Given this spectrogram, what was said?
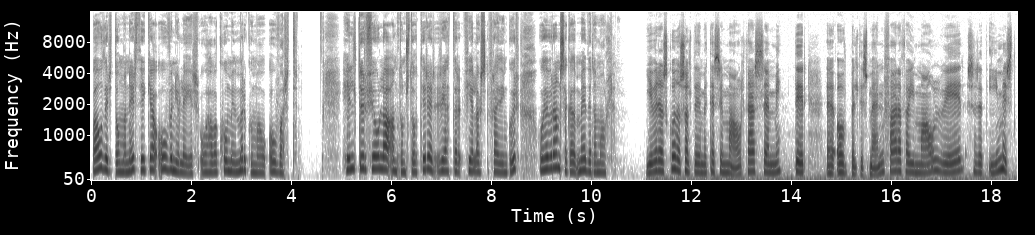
Báðir dómanir þykja óvenjulegir og hafa komið mörgum á óvart. Hildur Fjóla Antonsdóttir er réttar félagsfræðingur og hefur ansakað með þetta mál. Ég verið að skoða svolítið með þessi mál þar sem myndir uh, ofbeldismenn fara þá í mál við ímist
